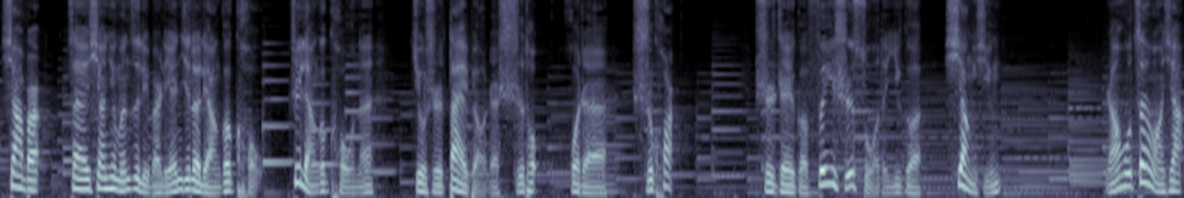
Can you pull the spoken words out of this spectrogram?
下边在象形文字里边连接了两个口，这两个口呢，就是代表着石头或者石块，是这个飞石锁的一个象形。然后再往下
